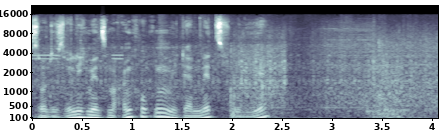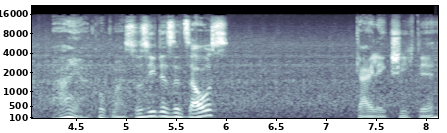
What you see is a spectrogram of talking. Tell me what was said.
So, das will ich mir jetzt mal angucken mit der Netzfolie. Ah ja, guck mal, so sieht es jetzt aus. Geile Geschichte.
